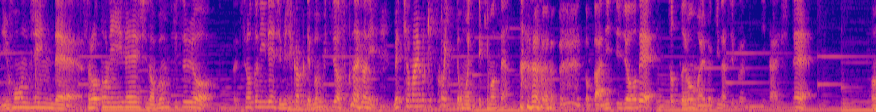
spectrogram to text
日本人でセロトニン遺伝子の分泌量セロトニン遺伝子短くて分泌量少ないのにめっちゃ前向きすごいって思ってきません？とか日常でちょっとでも前向きな自分に対してう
